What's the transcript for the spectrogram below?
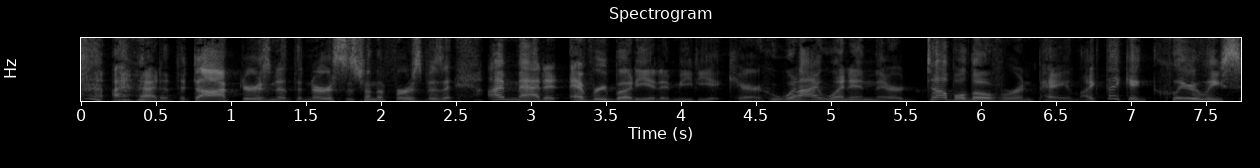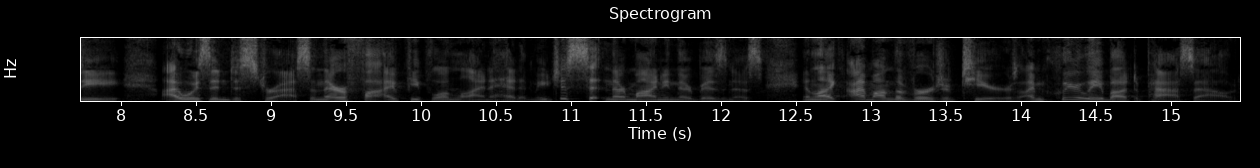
I'm mad at the doctors and at the nurses from the first visit. I'm mad at everybody at immediate care who, when I went in there, doubled over in pain. Like, they could clearly see I was in distress. And there are five people in line ahead of me, just sitting there minding their business. And, like, I'm on the verge of tears. I'm clearly about to pass out.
